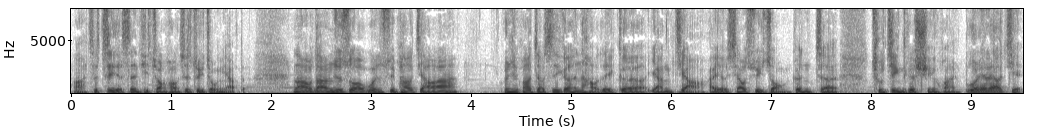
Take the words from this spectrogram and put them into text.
啊，这自己的身体状况是最重要的。然后当然就是说温水泡脚啊。温水泡脚是一个很好的一个养脚，还有消水肿，跟这促进这个循环。不过你要了解，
